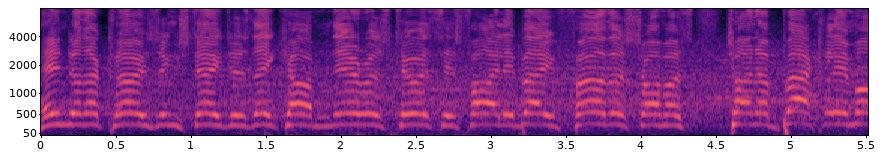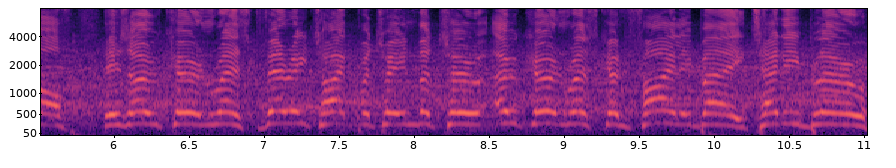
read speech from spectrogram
Into the closing stages they come. Nearest to us is Filey Bay. Furthest from us, trying to battle him off, is Aucunrisque. Very tight between the two. Aucunrisque and Filey Bay. Teddy Blue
